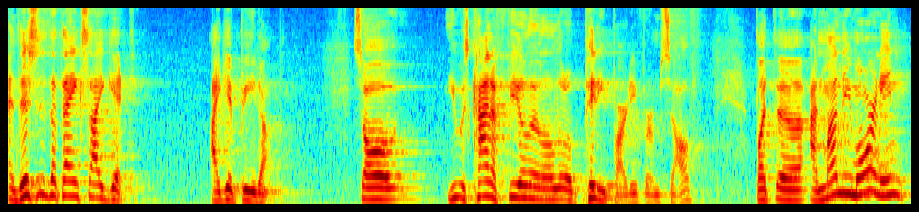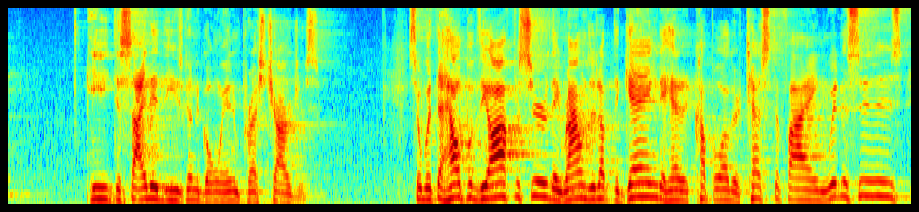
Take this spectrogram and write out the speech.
and this is the thanks I get. I get beat up. So he was kind of feeling a little pity party for himself. But uh, on Monday morning, he decided he was going to go in and press charges. So, with the help of the officer, they rounded up the gang. They had a couple other testifying witnesses,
